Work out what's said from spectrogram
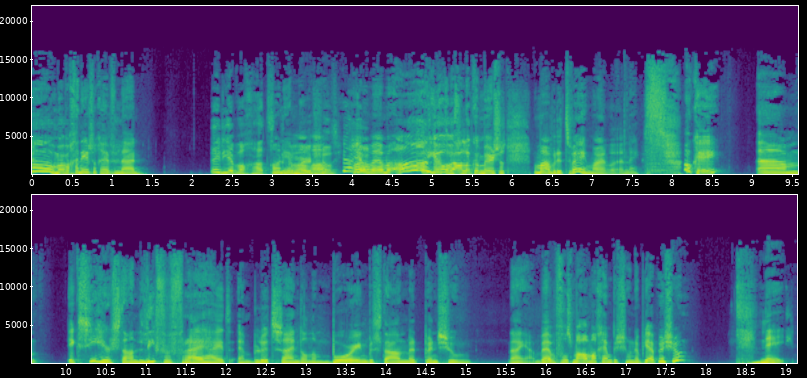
Oh, maar we gaan eerst nog even naar. Nee, die hebben we al gehad. Oh, die hebben we al commercials. gehad? Ja, oh, we hebben, oh, gaat joh, alle commercials. Normaal hebben we er twee, maar eh, nee. Oké. ehm, ik zie hier staan: liever vrijheid en blut zijn dan een boring bestaan met pensioen. Nou ja, we hebben volgens mij allemaal geen pensioen. Heb jij pensioen? Nee.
